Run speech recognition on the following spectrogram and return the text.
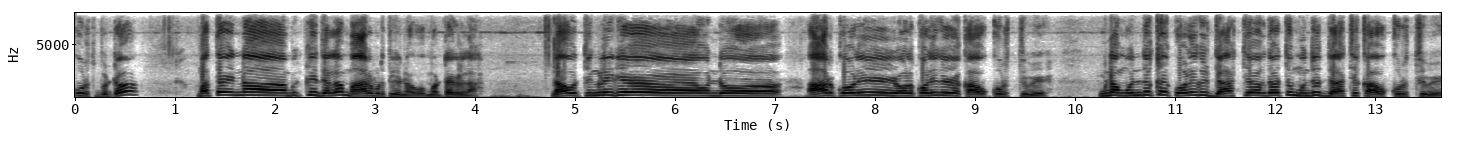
ಕೂರಿಸ್ಬಿಟ್ಟು ಮತ್ತು ಇನ್ನು ಮಿಕ್ಕಿದ್ದೆಲ್ಲ ಮಾರಿಬಿಡ್ತೀವಿ ನಾವು ಮೊಟ್ಟೆಗಳನ್ನ ನಾವು ತಿಂಗಳಿಗೆ ಒಂದು ಆರು ಕೋಳಿ, ಏಳು ಕೋಳಿಗೆ ಕಾವು ಕೂರಿಸ್ತೀವಿ. ಇನ್ನು ಮುಂದಕ್ಕೆ ಕೋಳಿಗಳು ಜಾಸ್ತಿ ಆಗದಷ್ಟು ಮುಂದೆ ಜಾಸ್ತಿ ಕಾವು ಕೂರಿಸ್ತೀವಿ.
